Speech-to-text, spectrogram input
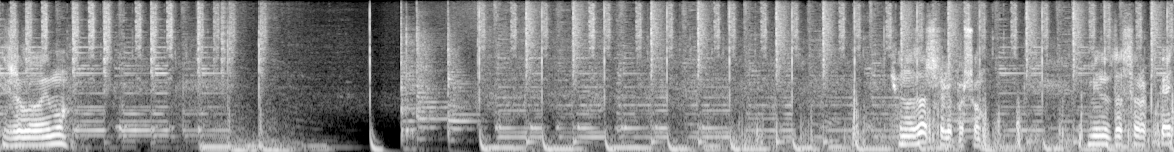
Тяжело ему. Что, назад что ли пошел? Минута 45.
